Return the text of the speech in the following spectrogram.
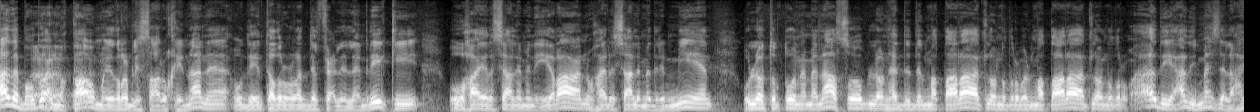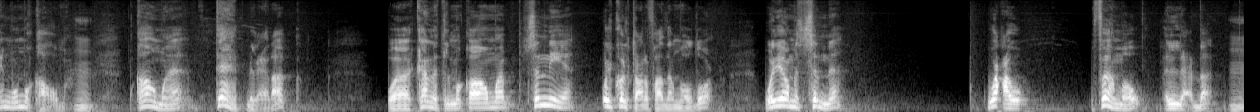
هذا موضوع المقاومة يضرب لي صاروخ هنا ودا ينتظرون رد الفعل الأمريكي وهاي رسالة من إيران وهاي رسالة مدري مين ولو تعطونا مناصب لو نهدد المطارات لو نضرب المطارات لو نضرب هذه هذه مهزلة هاي مو مقاومة م. مقاومة انتهت بالعراق وكانت المقاومة سنية والكل تعرف هذا الموضوع واليوم السنة وعوا وفهموا اللعبة م.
